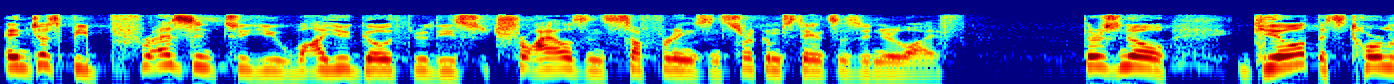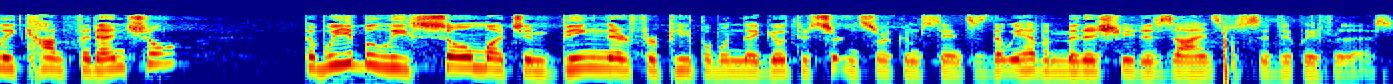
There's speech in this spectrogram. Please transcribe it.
and just be present to you while you go through these trials and sufferings and circumstances in your life. There's no guilt that's totally confidential. But we believe so much in being there for people when they go through certain circumstances that we have a ministry designed specifically for this.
